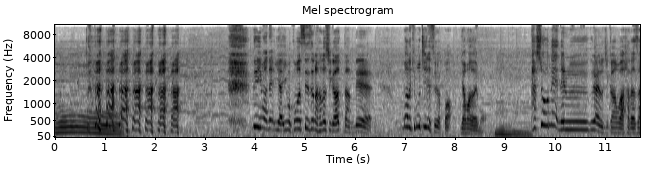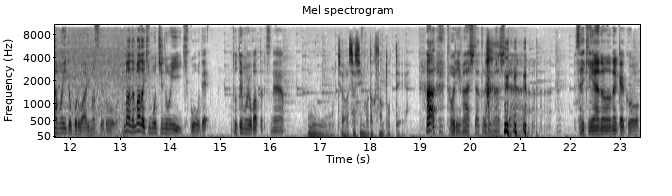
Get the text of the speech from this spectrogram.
おー。で今ねいや今小松先生の話があったんでまだ気持ちいいですよやっぱ山でも。多少ね寝るぐらいの時間は肌寒いところはありますけどまだまだ気持ちのいい気候でとても良かったですねおー、じゃあ写真もたくさん撮って。あ撮りました撮りました最近あのなんかこ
